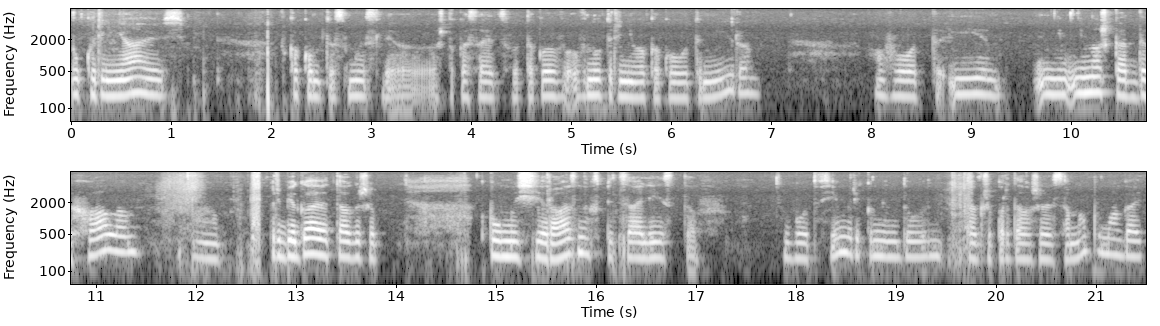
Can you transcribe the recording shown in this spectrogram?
укореняюсь каком-то смысле, что касается вот такого внутреннего какого-то мира. Вот. И немножко отдыхала, прибегаю также к помощи разных специалистов, вот, всем рекомендую. Также продолжаю сама помогать.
